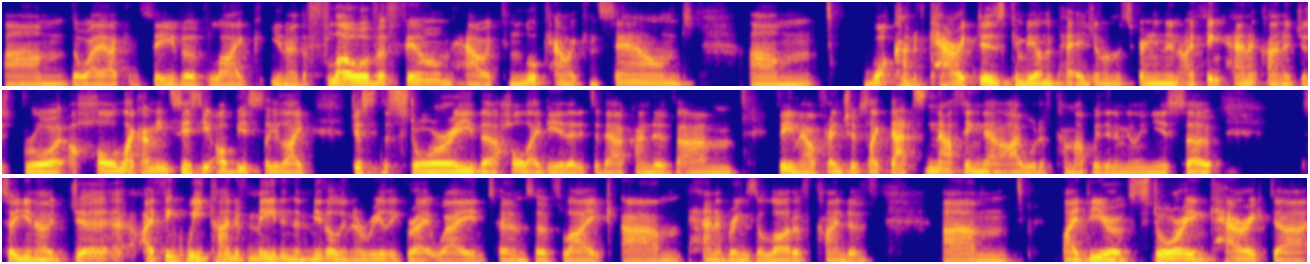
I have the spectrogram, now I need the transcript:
um, the way I conceive of like, you know, the flow of a film, how it can look, how it can sound, um, what kind of characters can be on the page and on the screen. And I think Hannah kind of just brought a whole, like, I mean, Sissy, obviously, like, just the story, the whole idea that it's about kind of um, female friendships, like, that's nothing that I would have come up with in a million years. So so you know i think we kind of meet in the middle in a really great way in terms of like um, hannah brings a lot of kind of um, idea of story and character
